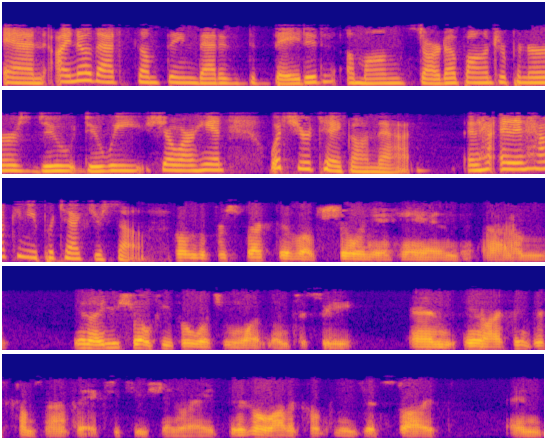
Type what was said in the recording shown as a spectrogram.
And I know that's something that is debated among startup entrepreneurs. Do do we show our hand? What's your take on that? And how, and how can you protect yourself? From the perspective of showing your hand, um, you know, you show people what you want them to see. And, you know, I think this comes down to execution, right? There's a lot of companies that start and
